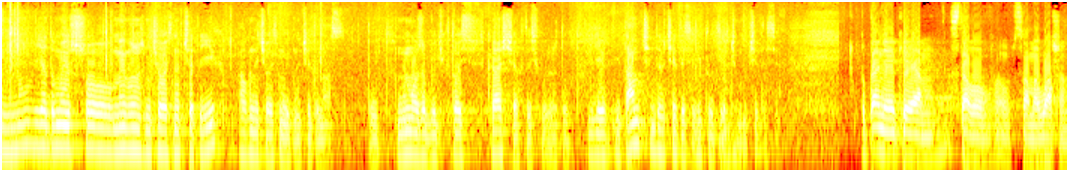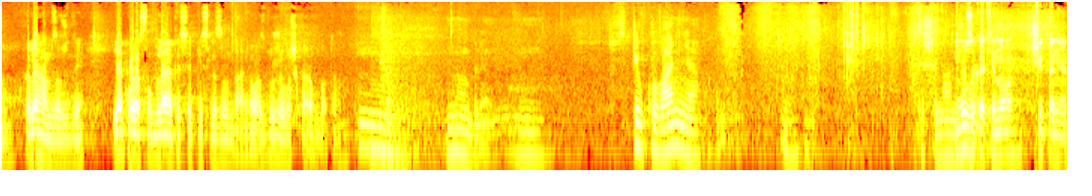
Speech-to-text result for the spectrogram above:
Ну, я думаю, що ми можемо чогось навчити їх, а вони чогось можуть навчити нас. Тут не може бути хтось краще, а хтось хуже. Тут є і там де вчитися, і тут є в чому вчитися. Питання, яке ставив саме вашим колегам завжди, як ви розслабляєтеся після завдання? У вас дуже важка робота. Ну, блін. Спілкування. Тишина. Музика, кіно, читання.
